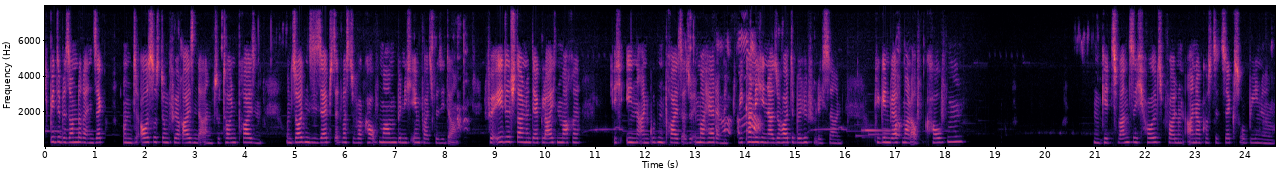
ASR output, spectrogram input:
Ich biete besondere Insekten und Ausrüstung für Reisende an, zu tollen Preisen. Und sollten Sie selbst etwas zu verkaufen haben, bin ich ebenfalls für Sie da. Für Edelstein und dergleichen mache ich Ihnen einen guten Preis, also immer her damit. Wie kann ich Ihnen also heute behilflich sein? Okay, gehen wir erstmal auf Kaufen. Okay, 20 Holzpfeil und einer kostet 6 Rubine.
